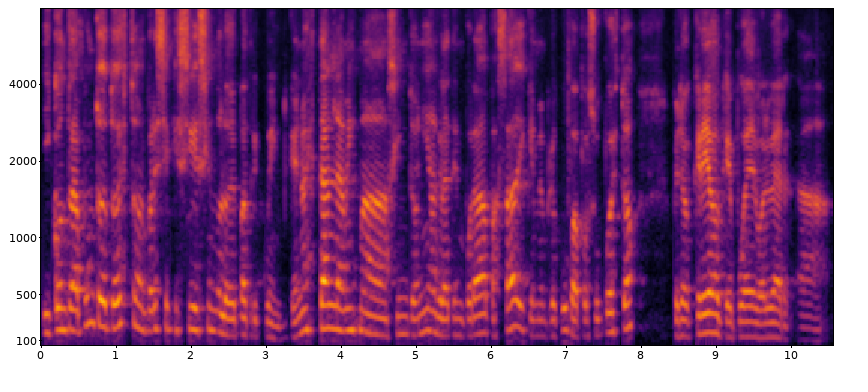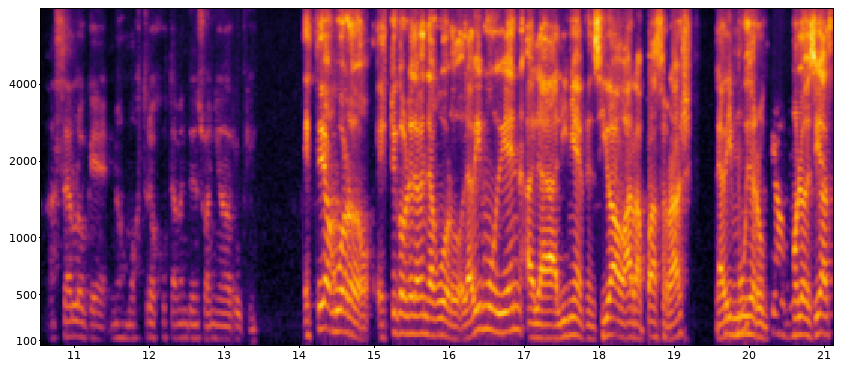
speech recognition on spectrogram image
Y contrapunto de todo esto me parece que sigue siendo lo de Patrick Quinn, que no está en la misma sintonía que la temporada pasada y que me preocupa, por supuesto, pero creo que puede volver a hacer lo que nos mostró justamente en su año de rookie. Estoy de acuerdo, estoy completamente de acuerdo. La vi muy bien a la línea defensiva barra pass rush la vi muy disruptiva, como lo decías.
